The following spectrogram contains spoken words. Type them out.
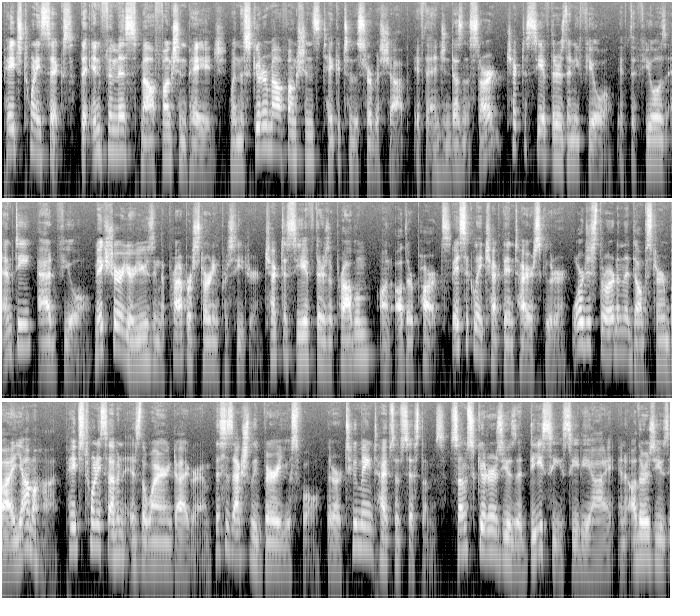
Page 26. The infamous malfunction page. When the scooter malfunctions, take it to the service shop. If the engine doesn't start, check to see if there's any fuel. If the fuel is empty, add fuel. Make sure you're using the proper starting procedure. Check to see if there's a problem on other parts. Basically check the entire scooter. Or just throw it in the dumpster and buy a Yamaha. Page 27 is the wiring diagram. This is actually very useful. There are two main types of systems. Some scooters use a DC CDI and others use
